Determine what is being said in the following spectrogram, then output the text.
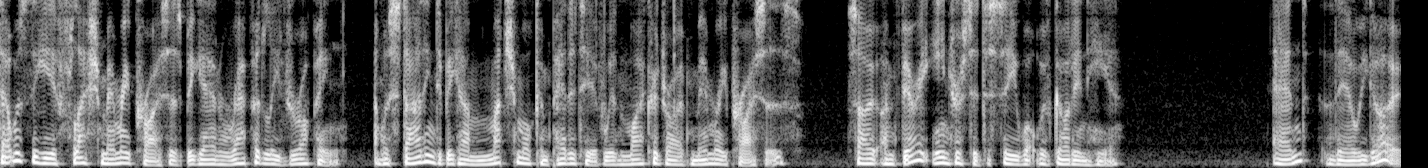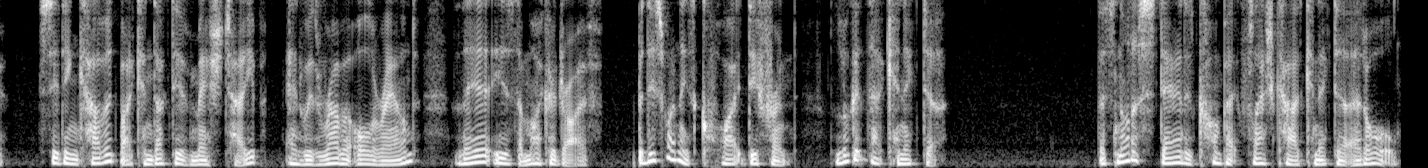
that was the year flash memory prices began rapidly dropping and was starting to become much more competitive with microdrive memory prices. So I'm very interested to see what we've got in here. And there we go. Sitting covered by conductive mesh tape and with rubber all around, there is the microdrive. But this one is quite different. Look at that connector. That's not a standard compact flash card connector at all.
